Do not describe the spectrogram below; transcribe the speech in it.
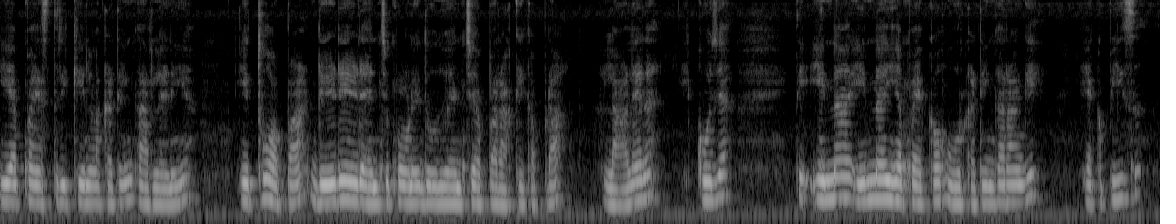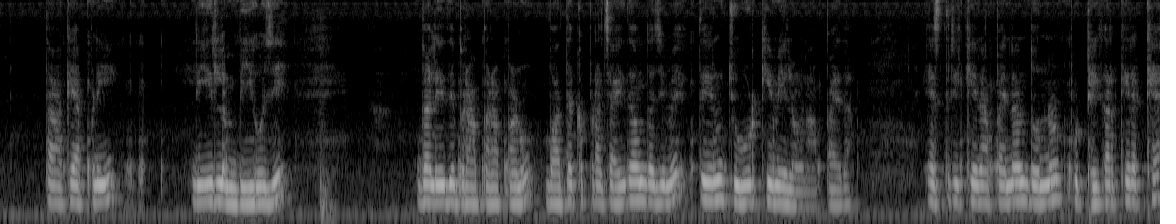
ਇਹ ਆਪਾਂ ਇਸ ਤਰੀਕੇ ਨਾਲ ਕਟਿੰਗ ਕਰ ਲੈਣੀ ਹੈ। ਇੱਥੋਂ ਆਪਾਂ ਡੇਢ ਡੇਢ ਇੰਚ ਪੌਣੇ 2 2 ਇੰਚ ਆਪਾਂ ਰੱਖ ਕੇ ਕੱਪੜਾ ਲਾ ਲੈਣਾ ਇੱਕੋ ਜਿਹਾ। ਤੇ ਇਹਨਾਂ ਇਹਨਾਂ ਹੀ ਆਪਾਂ ਇੱਕ ਹੋਰ ਕਟਿੰਗ ਕਰਾਂਗੇ, ਇੱਕ ਪੀਸ ਤਾਂ ਕਿ ਆਪਣੀ ਲੀਰ ਲੰਬੀ ਹੋ ਜੇ। ਗਲੇ ਦੇ ਬਰਾਬਰ ਆਪਾਂ ਨੂੰ ਵੱਧ ਕੱਪੜਾ ਚਾਹੀਦਾ ਹੁੰਦਾ ਜਿਵੇਂ, ਤੇ ਇਹਨੂੰ ਜੋੜ ਕਿਵੇਂ ਲਾਉਣਾ ਆਪਾਂ ਇਹਦਾ। ਇਸ ਤਰੀਕੇ ਨਾਲ ਆਪਾਂ ਇਹਨਾਂ ਨੂੰ ਦੋਨੋਂ ਪੁੱਠੇ ਕਰਕੇ ਰੱਖਿਆ।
